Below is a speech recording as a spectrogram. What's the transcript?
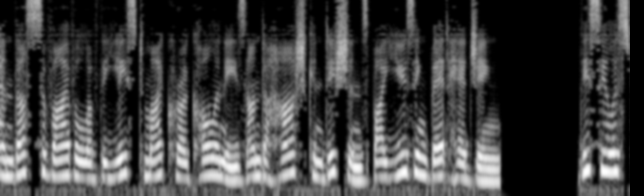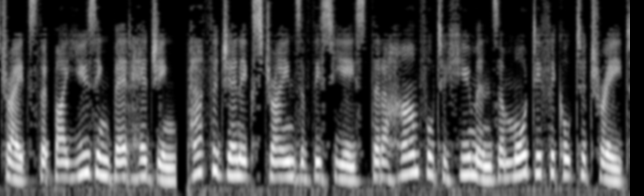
and thus survival of the yeast microcolonies under harsh conditions by using bet hedging. This illustrates that by using bet hedging, pathogenic strains of this yeast that are harmful to humans are more difficult to treat.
